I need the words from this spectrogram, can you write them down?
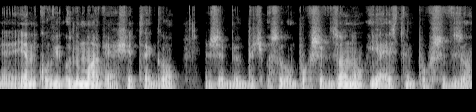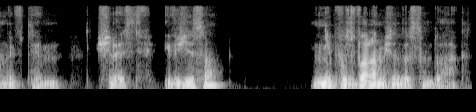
E, Jankowi odmawia się tego, żeby być osobą pokrzywdzoną. Ja jestem pokrzywdzony w tym śledztwie. I wiecie co? Nie pozwala mi się na dostęp do akt.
